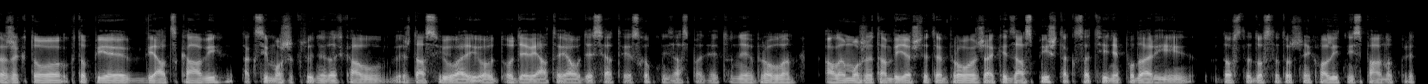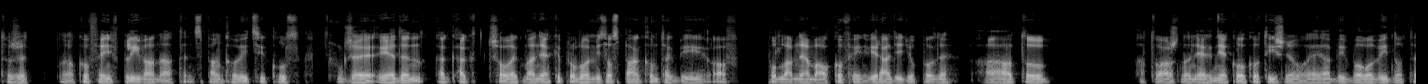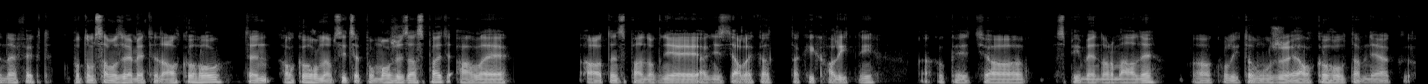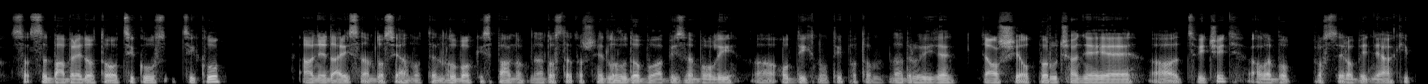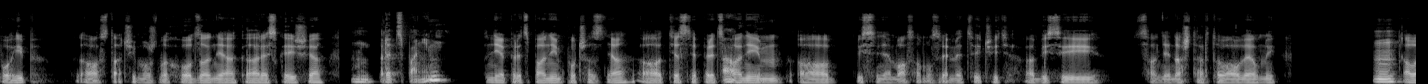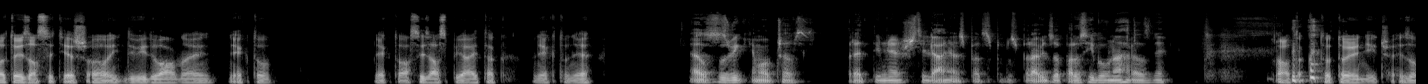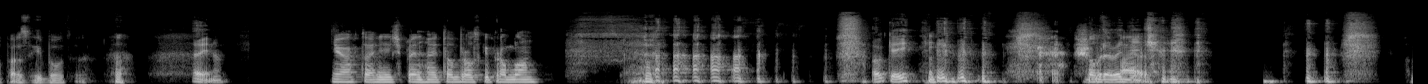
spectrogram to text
Takže kto, kto pije viac kávy, tak si môže kľudne dať kávu, vieš, dá si ju aj o, o 9. a o 10. je schopný zaspať, hej, to nie je problém. Ale môže tam byť ešte ten problém, že aj keď zaspíš, tak sa ti nepodarí dostať dostatočne kvalitný spánok, pretože kofeín vplýva na ten spánkový cyklus. Takže jeden, ak, ak človek má nejaké problémy so spánkom, tak by podľa mňa mal kofeín vyradiť úplne. A to, a to až na nie, niekoľko týždňov, aj, aby bolo vidno ten efekt. Potom samozrejme ten alkohol. Ten alkohol nám síce pomôže zaspať, ale a ten spánok nie je ani zďaleka taký kvalitný, ako keď spíme normálne kvôli tomu, že alkohol tam nejak sa, sa babre do toho cyklu, cyklu a nedarí sa nám dosiahnuť ten hlboký spánok na dostatočne dlhú dobu, aby sme boli oddychnutí potom na druhý deň. Ďalšie odporúčanie je cvičiť alebo proste robiť nejaký pohyb. Stačí možno chôdza nejaká reskejšia. Hm, pred spaním? Nie pred spaním, počas dňa. A tesne pred spaním a by si nemal samozrejme cvičiť, aby si sa nenaštartoval veľmi. Mm. Ale to je zase tiež individuálne. Niekto, niekto asi zaspí aj tak, niekto nie. Ja zvyknem občas predtým, než si ľahnem spať, spraviť zo pár zhybov na hrazde. O, tak toto je nič, je zo pár zhybov. To... Hej, no. Ja, to je nič, pre je to obrovský problém. OK. Dobre vedieť.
